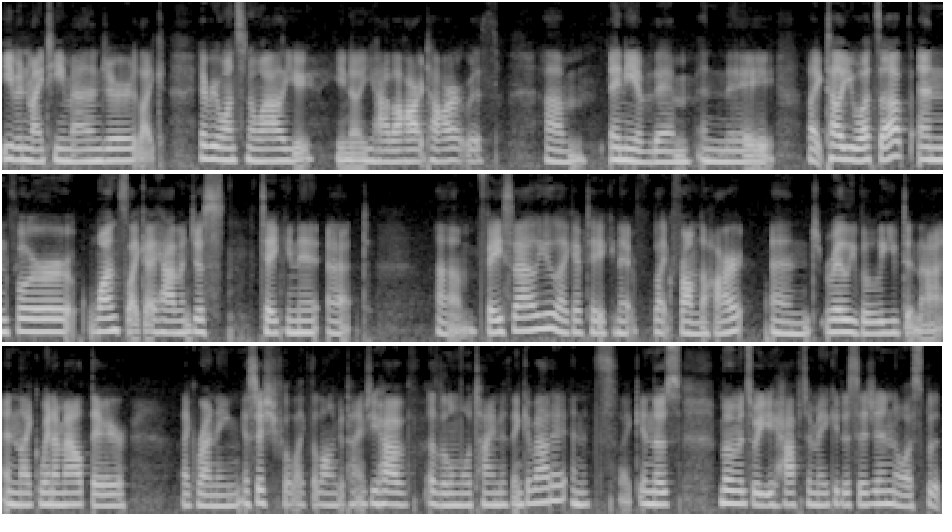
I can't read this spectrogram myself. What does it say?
even my team manager like every once in a while you you know you have a heart to heart with um, any of them and they like tell you what's up. And for once like i haven't just taken it at um, face value. Like i've taken it like from the heart and really believed in that. And like when i'm out there like running especially for like the longer times you have a little more time to think about it. And it's like in those moments where you have to make a decision or a split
